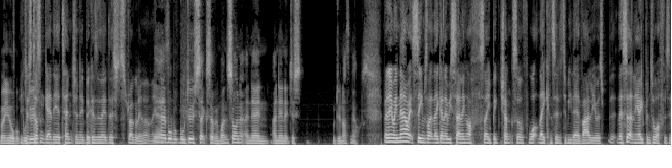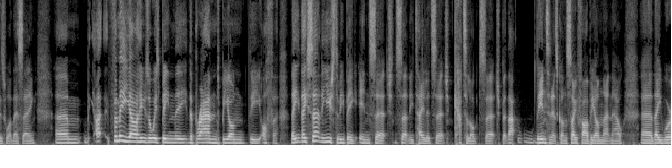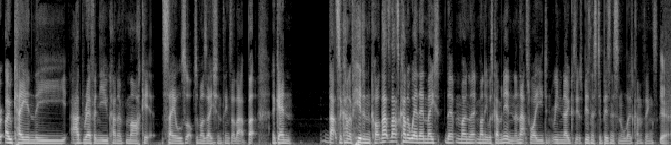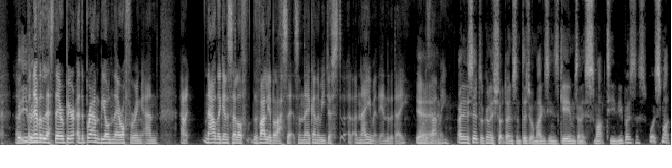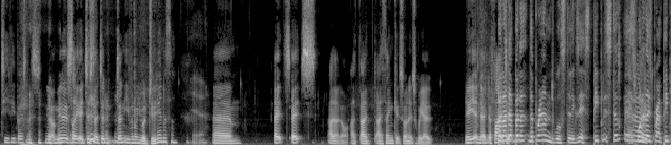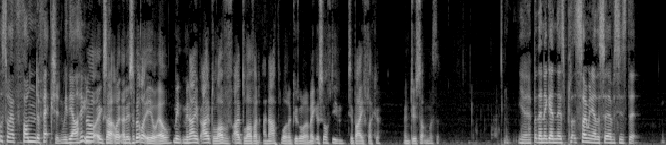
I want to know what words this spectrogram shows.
well you know we'll It just do doesn't get the attention because they, they're struggling, aren't they? yeah we'll, we'll do six seven months on it and then and then it just we'll do nothing else But anyway, now it seems like they're going to be selling off, say, big chunks of what they consider to be their value. As they're certainly open to offers, is what they're saying. Um, for me, Yahoo's always been the, the brand beyond the offer. They they certainly used to be big in search, and certainly tailored search, catalogued search. But that the internet's gone so far beyond that now. Uh, they were okay in the ad revenue kind of market sales optimization things like that. But again, that's a kind of hidden cost. That's that's kind of where their ma- their money was coming in, and that's why you didn't really know because it was business to business and all those kind of things. yeah Um, but but, nevertheless, they're a, the brand beyond their offering, and uh, now they're going to sell off the valuable assets, and they're going to be just a, a name at the end of the day. What does that mean? and they said they're going to shut down some digital magazines games and it's smart TV business what's smart TV business you know what I mean it's like it just I didn't didn't even know you were doing anything Yeah, Um, it's it's I don't know. I I, I think it's on its way out. Yeah, but I but the brand will still exist. People, it's still it's one of those brand. People still have fond affection with Yahoo. no, exactly, and it's a bit like AOL. I mean, I mean, I, I'd love, I'd love an, an Apple or a Google or a Microsoft even to buy Flickr and do something with it. Yeah, but then again, there's pl- so many other services that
